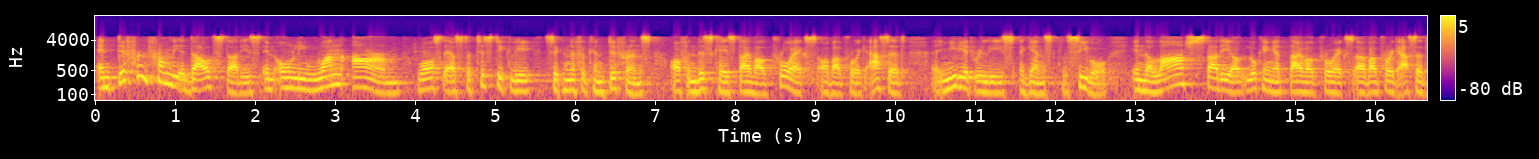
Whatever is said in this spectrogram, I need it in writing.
And different from the adult studies, in only one arm was there a statistically significant difference of, in this case, divalproex or valproic acid immediate release against placebo. In the large study of looking at divalproex, uh, valproic acid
